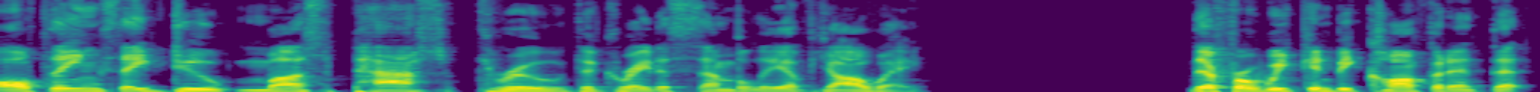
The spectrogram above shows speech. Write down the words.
All things they do must pass through the great assembly of Yahweh. Therefore, we can be confident that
